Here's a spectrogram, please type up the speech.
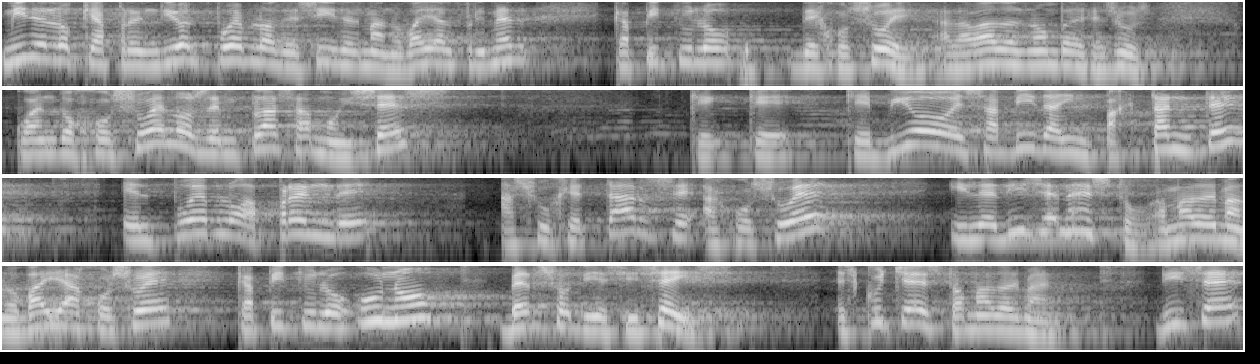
mire lo que aprendió el pueblo a decir, hermano. Vaya al primer capítulo de Josué, alabado el nombre de Jesús. Cuando Josué los reemplaza a Moisés, que, vio esa vida impactante, el pueblo aprende a sujetarse a Josué y le dicen esto, amado hermano, vaya a Josué capítulo 1, verso 16. Escuche esto, amado hermano. Dice,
